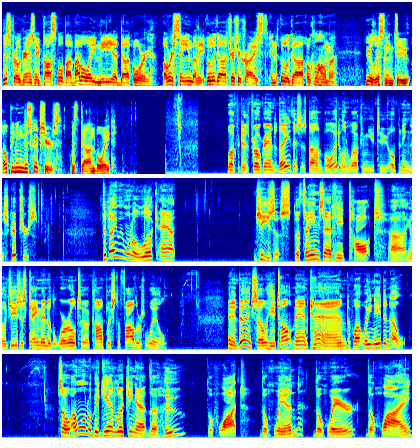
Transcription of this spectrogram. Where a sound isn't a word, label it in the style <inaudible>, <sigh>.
This program is made possible by BibleWayMedia.org, overseen by the Oologah Church of Christ in Oologah, Oklahoma. You're listening to Opening the Scriptures with Don Boyd. Welcome to the program today. This is Don Boyd. I want to welcome you to Opening the Scriptures. Today we want to look at Jesus, the things that he taught. Uh, you know, Jesus came into the world to accomplish the Father's will. And in doing so, he taught mankind what we need to know. So I want to begin looking at the who, the what, the when, the where, the why,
